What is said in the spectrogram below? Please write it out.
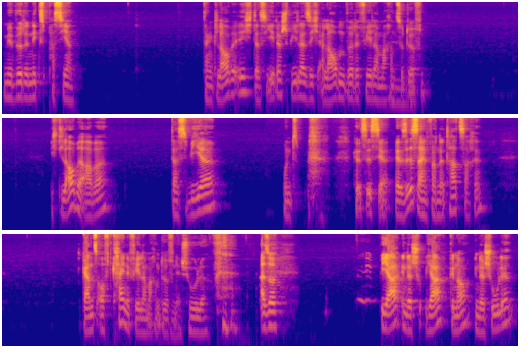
mir würde nichts passieren, dann glaube ich, dass jeder Spieler sich erlauben würde, Fehler machen mhm. zu dürfen. Ich glaube aber, dass wir, und es ist ja, es ist einfach eine Tatsache, ganz oft keine Fehler machen dürfen. In der Schule. also, ja, in der Schu ja, genau, in der Schule,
